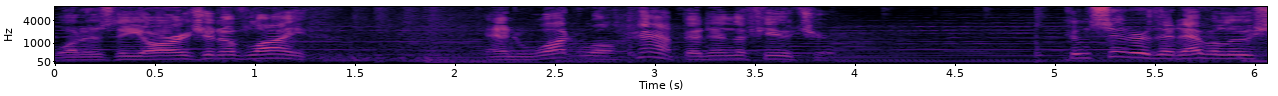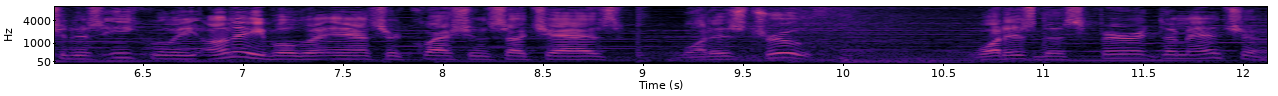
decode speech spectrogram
What is the origin of life? And what will happen in the future? Consider that evolution is equally unable to answer questions such as what is truth? What is the spirit dimension?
